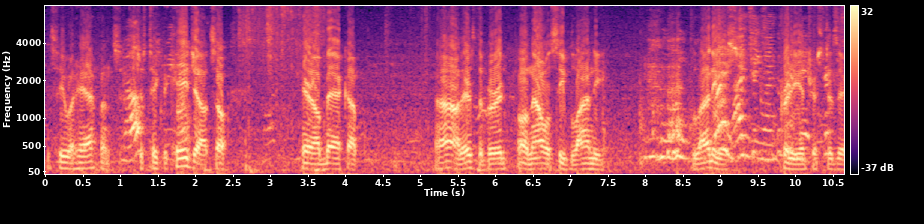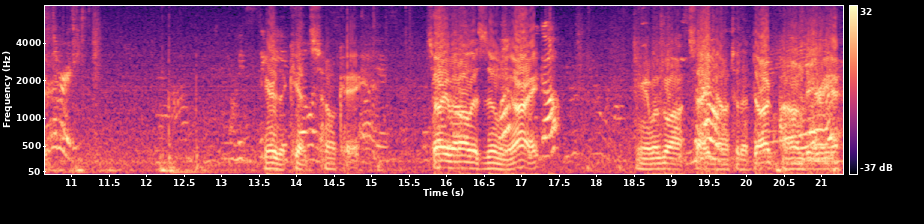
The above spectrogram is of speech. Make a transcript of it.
and see what happens. No, Just take the cage out. So here, I'll back up. Ah, there's the bird. Oh, now we'll see Blondie. Blondie is pretty interested there. Here are the kids. Okay. Sorry about all this zooming. All right. Here, we'll go outside now to the dog pound area.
